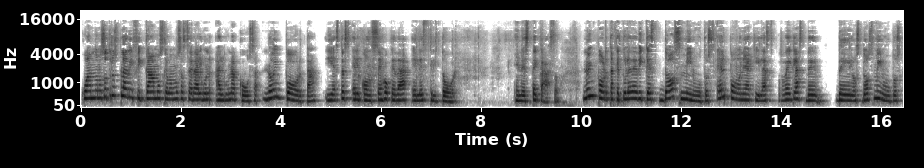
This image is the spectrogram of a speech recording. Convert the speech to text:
Cuando nosotros planificamos que vamos a hacer alguna cosa, no importa, y este es el consejo que da el escritor en este caso, no importa que tú le dediques dos minutos, él pone aquí las reglas de, de los dos minutos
